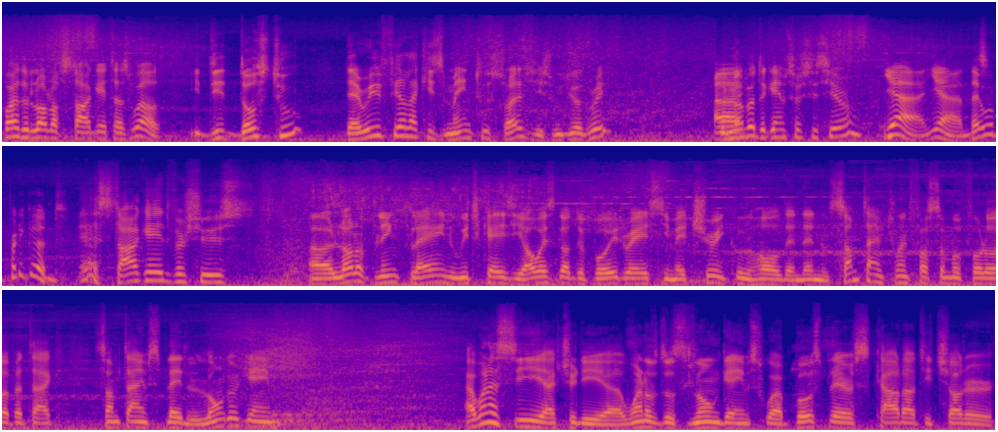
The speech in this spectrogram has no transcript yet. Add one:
quite a lot of Stargate as well. He did those two. They really feel like his main two strategies. Would you agree? Remember the games versus Zero? Yeah, yeah, they were pretty good. Yeah, Stargate versus a lot of Blink play, in which case he always got the Void Rays, he made sure he could hold, and then sometimes went for some follow-up attack, sometimes played a longer game. I want to see actually uh, one of those long games where both players scout out each other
